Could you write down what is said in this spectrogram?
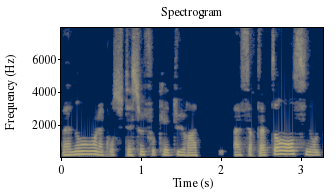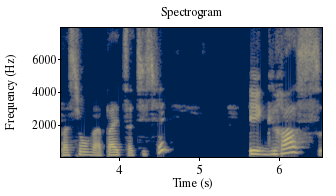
bah non, la consultation, il faut qu'elle dure un un certain temps, sinon le patient va pas être satisfait. Et grâce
